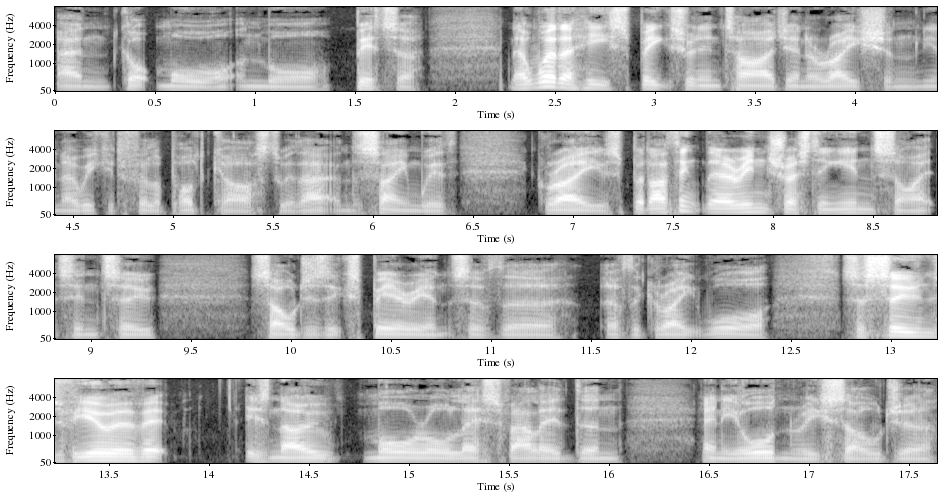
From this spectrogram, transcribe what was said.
and got more and more bitter. Now, whether he speaks for an entire generation, you know, we could fill a podcast with that, and the same with Graves. But I think they're interesting insights into soldiers' experience of the of the Great War. Sassoon's view of it is no more or less valid than any ordinary soldier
